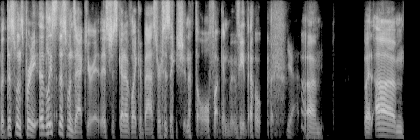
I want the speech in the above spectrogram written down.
But this one's pretty. At least this one's accurate. It's just kind of like a bastardization of the whole fucking movie, though. Yeah. Um, but um,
